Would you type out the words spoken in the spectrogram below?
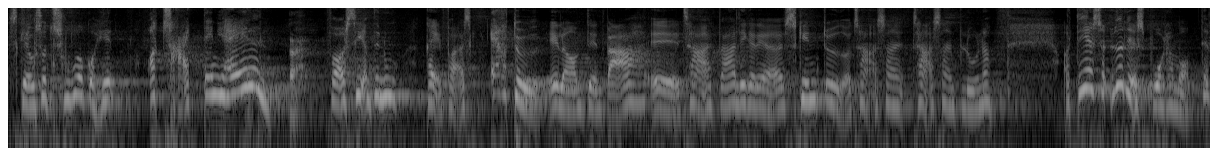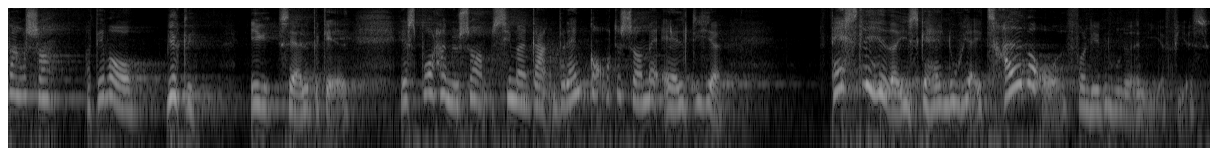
skal jo så ture gå hen og trække den i halen, ja. for at se, om det nu rent faktisk er død, eller om den bare, øh, tager, bare ligger der skindød og tager sig, tager sig en blunder. Og det jeg så yderligere spurgte ham om, det var jo så, og det var jo virkelig ikke særlig begavet. Jeg spurgte ham jo så om, sig mig en gang, hvordan går det så med alle de her festligheder, I skal have nu her i 30-året for 1989.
